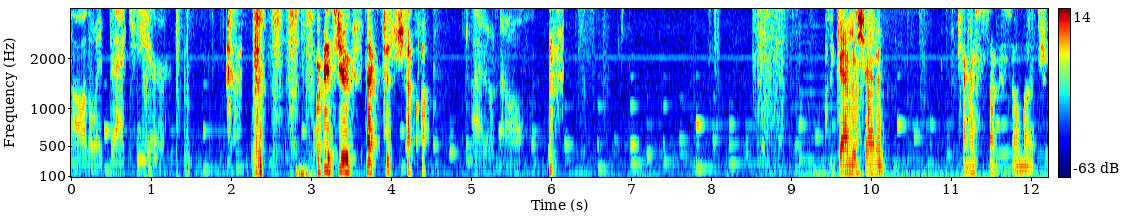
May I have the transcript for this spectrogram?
all the way back here. Where did you expect to show up? I don't know. The Grab me, camera Shadow. Camera sucks so much.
